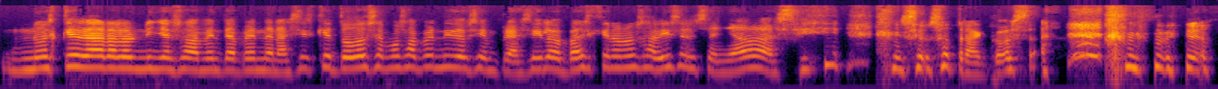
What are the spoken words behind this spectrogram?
no es que ahora los niños solamente aprenden así, es que todos hemos aprendido siempre así, lo que pasa es que no nos habéis enseñado así, eso es otra cosa.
